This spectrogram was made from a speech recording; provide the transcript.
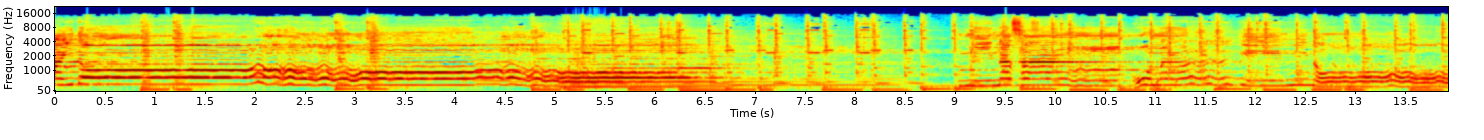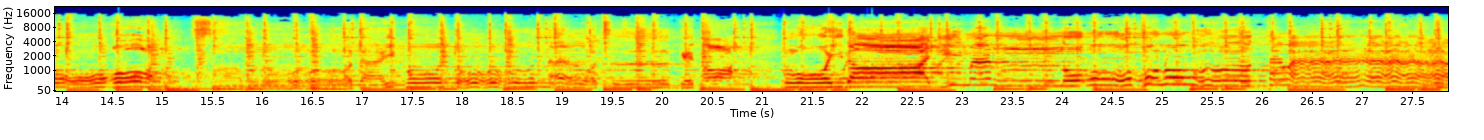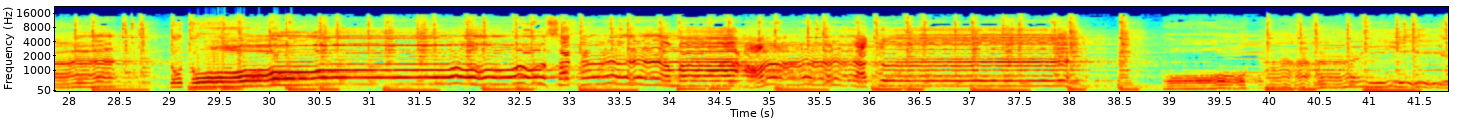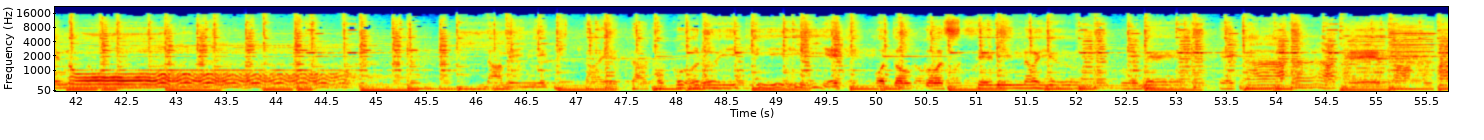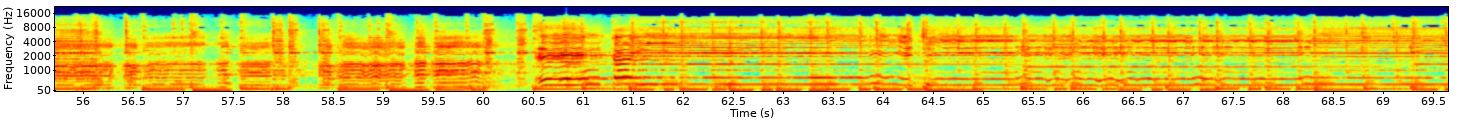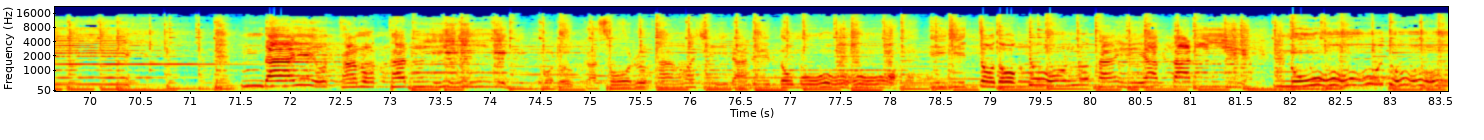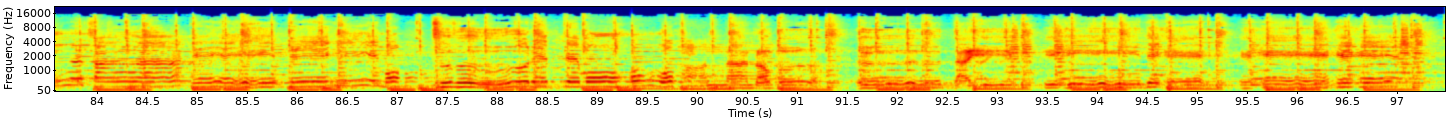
毎度。皆さんおなじみの三郎太鼓と名を付けたおいら自慢のこの歌は怒くおかいの波に鍛えた心意気へ男捨て身の夢かけた地大歌の旅。夜かソルかは知らねども。意地と度胸の体当たり。喉が裂けても潰れても花の舞台で散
